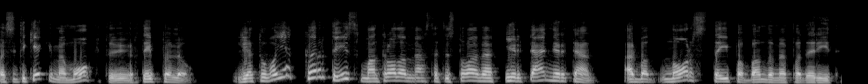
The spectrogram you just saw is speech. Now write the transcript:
pasitikėkime mokytoju ir taip toliau. Lietuvoje kartais man atrodo mes atsistojame ir ten ir ten arba nors tai pabandome padaryti.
